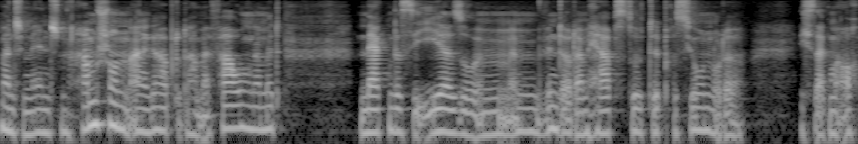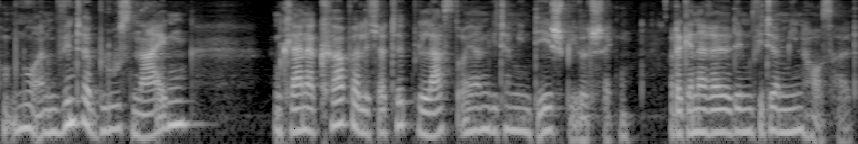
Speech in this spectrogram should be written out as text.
Manche Menschen haben schon eine gehabt oder haben Erfahrungen damit, merken, dass sie eher so im, im Winter oder im Herbst so Depressionen oder ich sage mal auch nur einem Winterblues neigen, ein kleiner körperlicher Tipp, lasst euren Vitamin D-Spiegel checken oder generell den Vitaminhaushalt.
